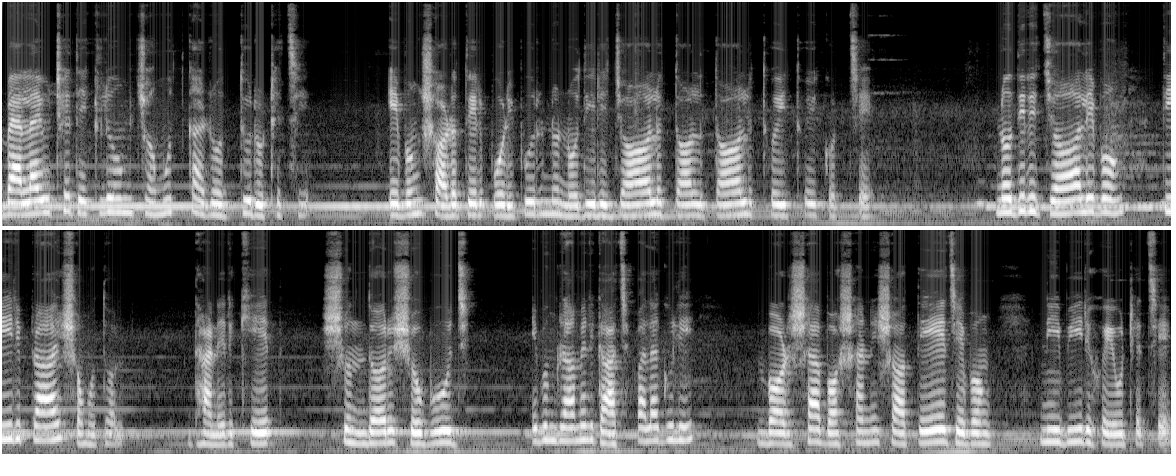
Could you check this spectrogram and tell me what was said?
বেলায় উঠে দেখলুম চমৎকার রোদ্দুর উঠেছে এবং শরতের পরিপূর্ণ নদীর জল তল তল থই থই করছে। নদীর জল এবং তীর প্রায় সমতল। ধানের ক্ষেত সুন্দর সবুজ এবং গ্রামের গাছপালাগুলি বর্ষা বসানে সতেজ এবং নিবিড় হয়ে উঠেছে।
